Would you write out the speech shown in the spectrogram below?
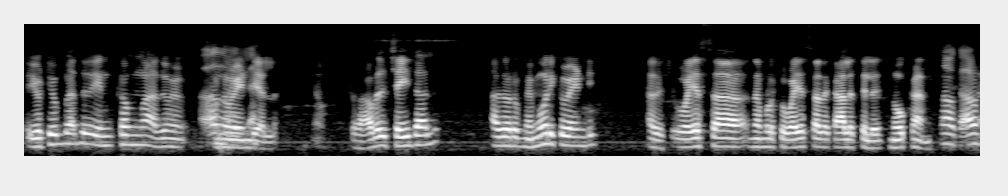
യൂട്യൂബ് അത് ഇൻകം അത് ഒന്നും. വേണ്ടിയല്ല. ട്രാവൽ ചെയ്താൽ അതൊരു മെമ്മോറിക്ക് വേണ്ടി അത് വയസ്സാ നമ്മൾക്ക് വയസ്സാದ കാലത്തിൽ നോക്കാൻ നോക്കാം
